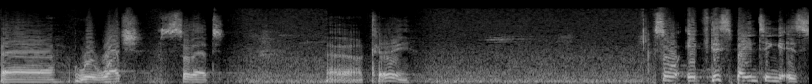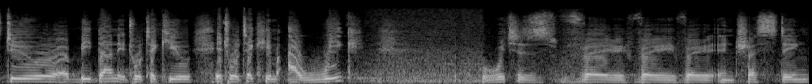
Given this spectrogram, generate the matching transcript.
uh, we watch so that. Uh, okay. So if this painting is to be done, it will take you. It will take him a week, which is very, very, very interesting.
